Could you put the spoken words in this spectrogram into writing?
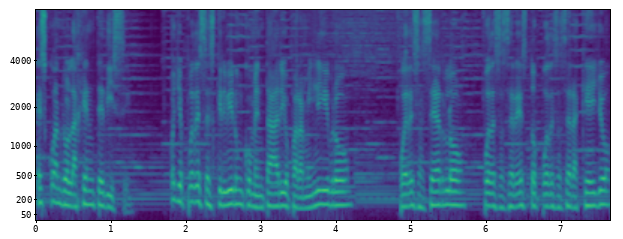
es cuando la gente dice, oye, puedes escribir un comentario para mi libro, puedes hacerlo, puedes hacer esto, puedes hacer aquello.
